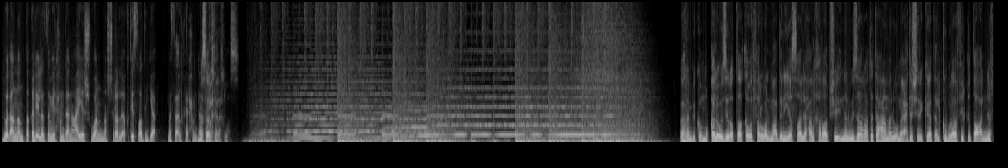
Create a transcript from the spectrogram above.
والآن ننتقل إلى الزميل حمدان عايش والنشرة الاقتصادية. مساء الخير حمدان. مساء الخير إخلاص. أهلا بكم. قال وزير الطاقة والثروة المعدنية صالح الخرابشي إن الوزارة تتعامل مع إحدى الشركات الكبرى في قطاع النفط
